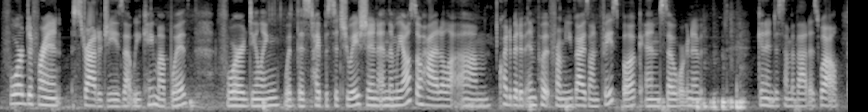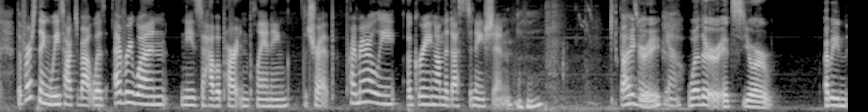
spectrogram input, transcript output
four different strategies that we came up with for dealing with this type of situation. And then we also had a lot, um, quite a bit of input from you guys on Facebook. And so, we're going to get into some of that as well. The first thing we talked about was everyone needs to have a part in planning the trip, primarily agreeing on the destination. I That's what- agree. yeah. Whether it's your, I mean,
